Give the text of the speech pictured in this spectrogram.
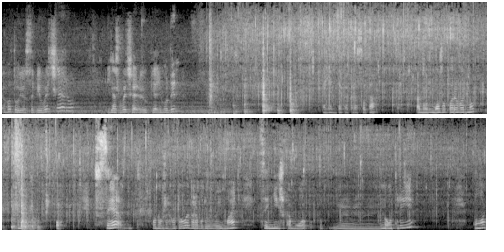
Готую собі вечерю. Я ж вечерюю 5 годин. Гляньте, яка красота. А ну зможу перевернути? Зможу. О, все, воно вже готове, зараз буду виймати. Це ніжка нутрії. От,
